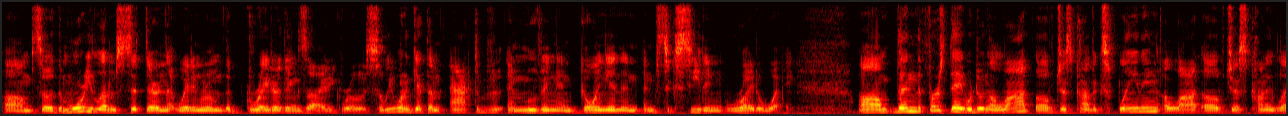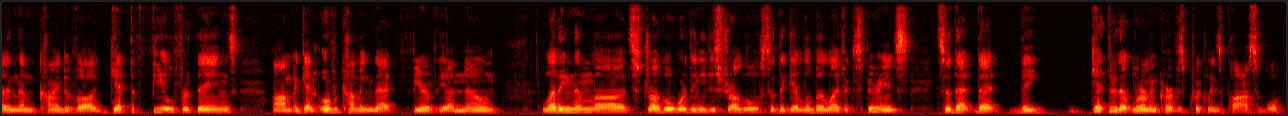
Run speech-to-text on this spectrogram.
Um, so the more you let them sit there in that waiting room, the greater the anxiety grows. So we want to get them active and moving and going in and, and succeeding right away. Um, then the first day, we're doing a lot of just kind of explaining, a lot of just kind of letting them kind of uh, get the feel for things. Um, again, overcoming that fear of the unknown, letting them uh, struggle where they need to struggle, so they get a little bit of life experience, so that that they get through that learning curve as quickly as possible.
